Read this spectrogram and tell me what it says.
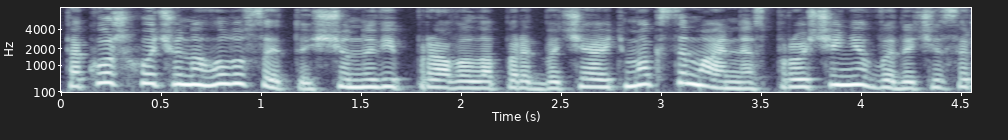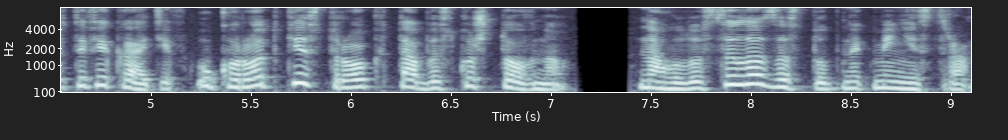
Також хочу наголосити, що нові правила передбачають максимальне спрощення видачі сертифікатів у короткий строк та безкоштовно. наголосила заступник міністра.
